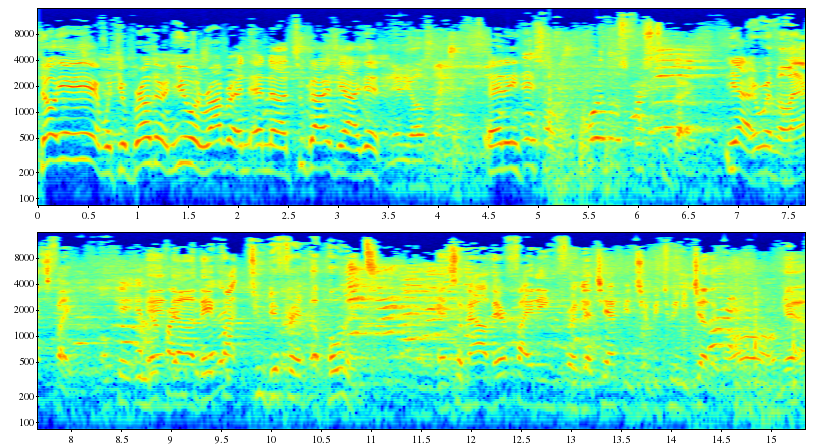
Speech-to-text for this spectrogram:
no, yeah, yeah, yeah, with your brother and you and Robert and, and uh, two guys. Yeah, I did. And Eddie also. Eddie. Hey, so who are those first two guys? Yeah. They were in the last fight. Okay, and they're fighting uh, they fought two different opponents. And so now they're fighting for the championship between each other. Oh, Yeah.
